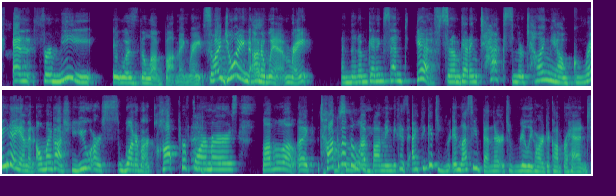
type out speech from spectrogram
and for me, it was the love bombing, right? So I joined on a whim, right? And then I'm getting sent gifts and I'm getting texts and they're telling me how great I am. And oh my gosh, you are one of our top performers, blah, blah, blah. Like, talk about the love bombing because I think it's, unless you've been there, it's really hard to comprehend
